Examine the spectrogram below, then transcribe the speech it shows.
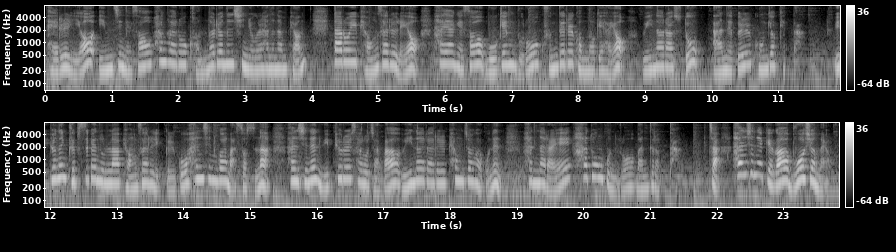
배를 이어 임진에서 황하로 건너려는 신용을 하는 한편 따로이 병사를 내어 하양에서 모갱부로 군대를 건너게 하여 위나라 수도 안읍을 공격했다. 위표는 급습에 놀라 병사를 이끌고 한신과 맞섰으나 한신은 위표를 사로잡아 위나라를 평정하고는 한나라의 하동군으로 만들었다. 자, 한신의 꾀가 무엇이었나요?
